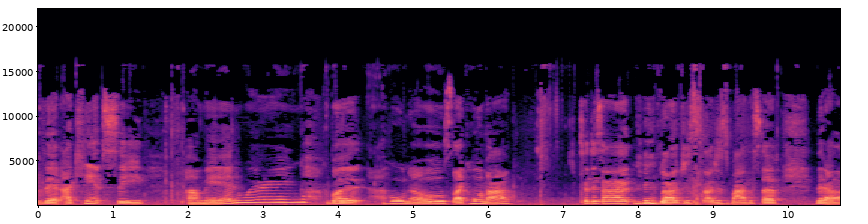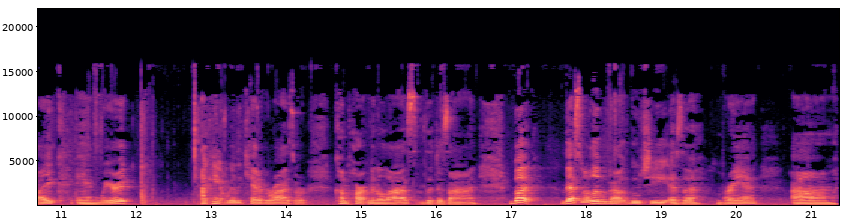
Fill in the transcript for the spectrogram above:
that I can't see a man wearing, but who knows? Like, who am I to decide? I just, I just buy the stuff that I like and wear it. I can't really categorize or compartmentalize the design, but that's what I love about Gucci as a brand. Um,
